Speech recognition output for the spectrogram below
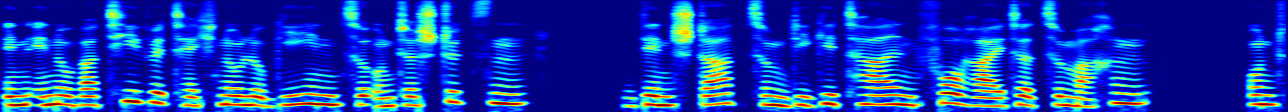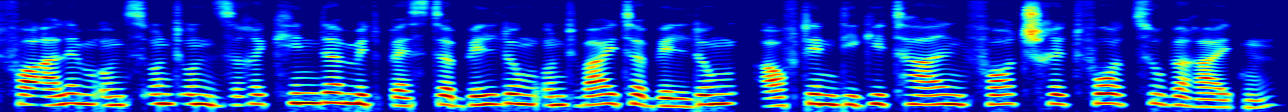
in innovative Technologien zu unterstützen, den Staat zum digitalen Vorreiter zu machen, und vor allem uns und unsere Kinder mit bester Bildung und Weiterbildung auf den digitalen Fortschritt vorzubereiten.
